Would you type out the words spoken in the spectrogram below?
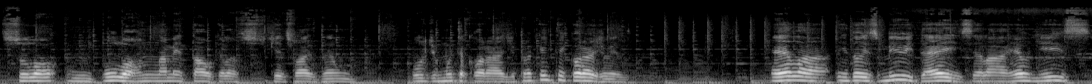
solo, um pulo ornamental que, elas, que eles fazem, né? Um, pulo de muita coragem, para quem tem coragem mesmo. Ela, em 2010, ela reuniu-se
